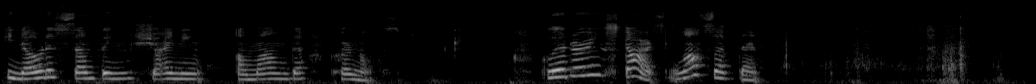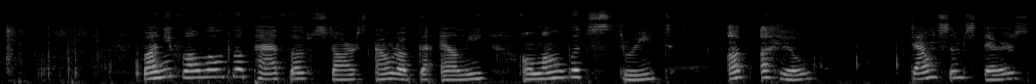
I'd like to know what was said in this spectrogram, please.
he noticed something shining among the kernels. Glittering stars, lots of them. Bunny followed the path of stars out of the alley, along the street, up a hill, down some stairs,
